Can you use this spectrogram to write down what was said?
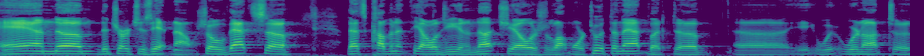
and um, the church is it now. So that's, uh, that's covenant theology in a nutshell. There's a lot more to it than that, but uh, uh we're not, uh,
